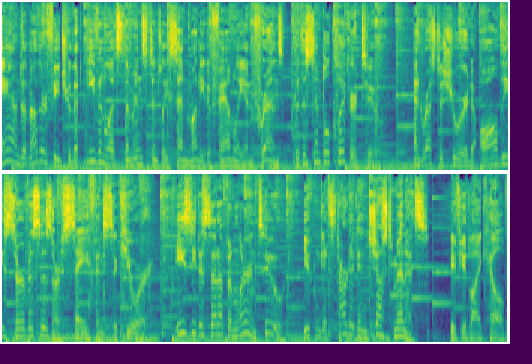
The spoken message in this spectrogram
And another feature that even lets them instantly send money to family and friends with a simple click or two. And rest assured, all these services are safe and secure. Easy to set up and learn, too. You can get started in just minutes. If you'd like help,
